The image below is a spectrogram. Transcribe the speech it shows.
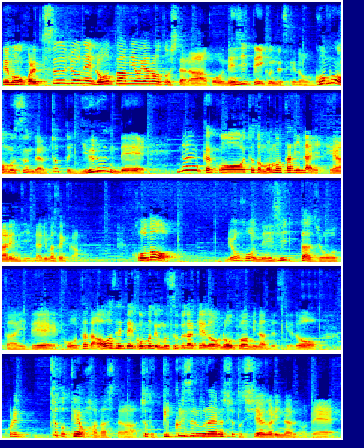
でもこれ通常ねロープ編みをやろうとしたらこうねじっていくんですけどゴムを結んだらちょっと緩んでなんかこうちょっと物足りないヘアアレンジになりませんか？この両方ねじった状態でこうただ合わせてゴムで結ぶだけのロープ編みなんですけどこれちょっと手を離したらちょっとびっくりするぐらいのちょっと仕上がりになるので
